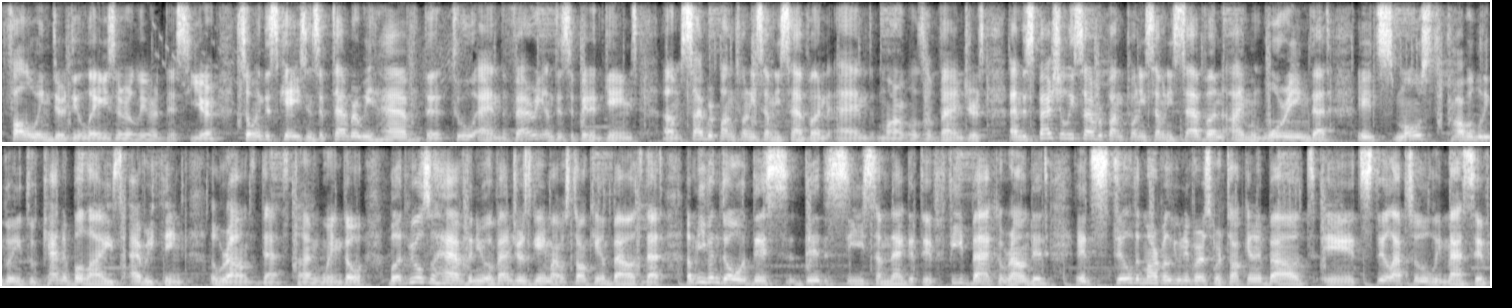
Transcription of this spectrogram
following their delays earlier this year. So in this case in September we have the two and very anticipated games um, Cyberpunk 2077 and Marvel's Avengers and especially Cyberpunk 2077 I'm worrying that it's most probably going to cannibalize everything around that that time window. But we also have the new Avengers game I was talking about that um, even though this did see some negative feedback around it, it's still the Marvel Universe we're talking about, it's still absolutely massive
